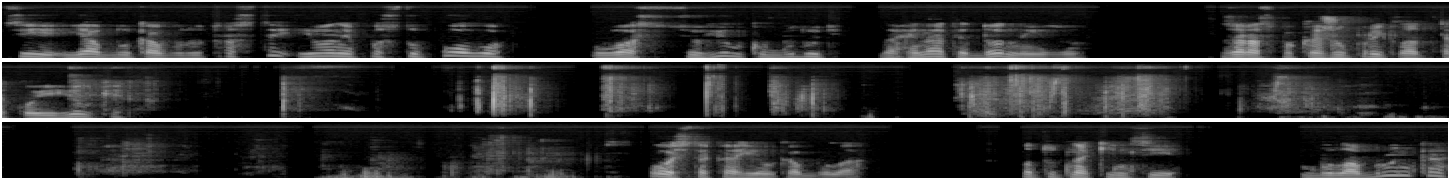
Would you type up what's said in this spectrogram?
ці яблука будуть рости, і вони поступово у вас цю гілку будуть нагинати донизу. Зараз покажу приклад такої гілки. Ось така гілка була. Отут на кінці була брунька.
